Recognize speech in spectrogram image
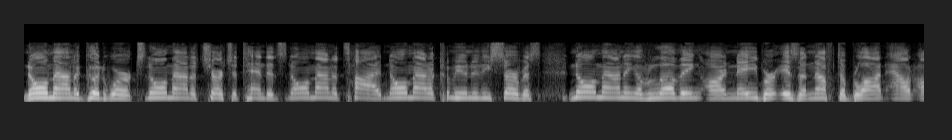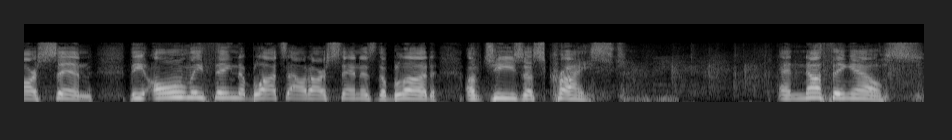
No amount of good works, no amount of church attendance, no amount of tithe, no amount of community service, no amounting of loving our neighbor is enough to blot out our sin. The only thing that blots out our sin is the blood of Jesus Christ and nothing else.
